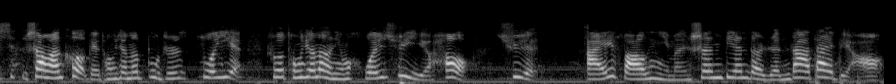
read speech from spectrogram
上完课给同学们布置作业，说同学们你们回去以后去采访你们身边的人大代表，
